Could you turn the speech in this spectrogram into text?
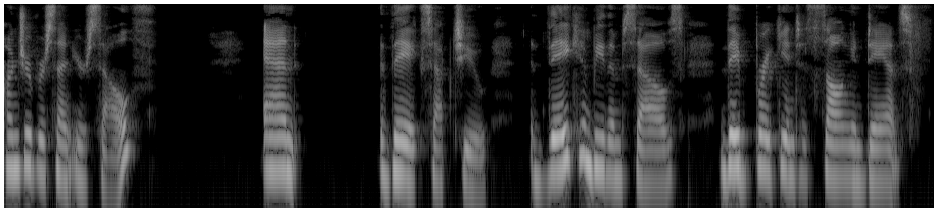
100% yourself and they accept you. They can be themselves. They break into song and dance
